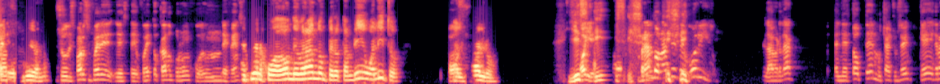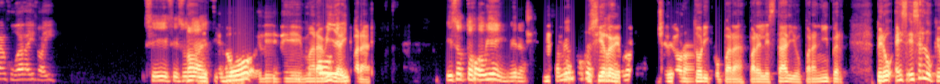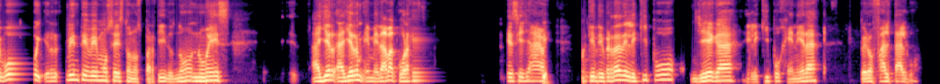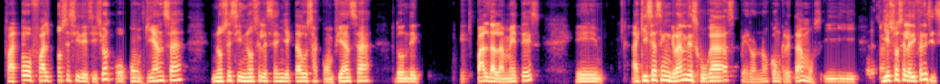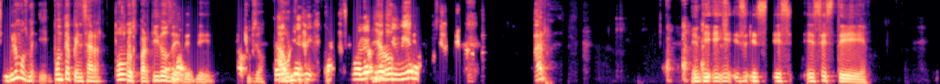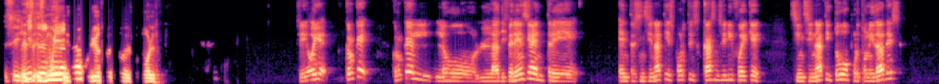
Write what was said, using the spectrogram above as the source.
Su disparo se fue, este, fue tocado por un, un defensa. Este es el jugador de Brandon, pero también igualito al palo. Y es, Oye, Brandon hace ese gol y la verdad, en el top 10, muchachos, ¿eh? qué gran jugada hizo ahí. Sí, sí, no, quedó de, maravilla ahí para. Hizo todo bien, mira. También un poco cierre de de oro histórico para, para el estadio, para Nipper. Pero es, es a lo que voy. De repente vemos esto en los partidos, ¿no? No es. Eh, ayer, ayer me daba coraje. Decía ya, porque de verdad el equipo llega, el equipo genera, pero falta algo. Falta, falta, no sé si decisión o confianza. No sé si no se les ha inyectado esa confianza donde espalda la metes. Eh, Aquí se hacen grandes jugadas, pero no concretamos. Y, eso hace la diferencia. Si hubiéramos, eh, ponte a pensar todos los partidos de, ahorita. Si, si hubiera. Es, es, es, es, este. Sí, es, muy curioso esto del fútbol. Sí, oye, creo que creo que lo, la diferencia entre, entre Cincinnati y Sporting Kansas City fue que Cincinnati tuvo oportunidades,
